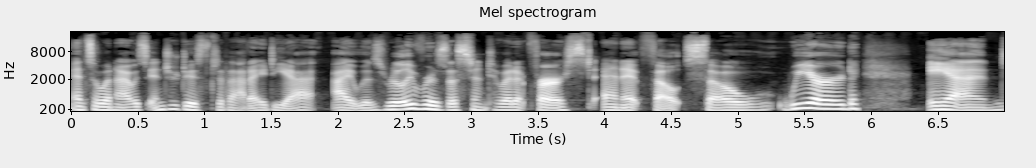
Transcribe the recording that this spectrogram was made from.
And so when I was introduced to that idea, I was really resistant to it at first, and it felt so weird and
